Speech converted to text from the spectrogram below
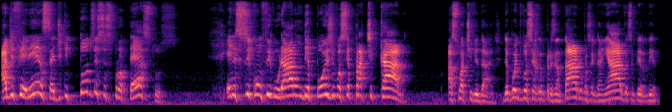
a diferença é de que todos esses protestos, eles se configuraram depois de você praticar a sua atividade. Depois de você representar, de você ganhar, de você perder.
